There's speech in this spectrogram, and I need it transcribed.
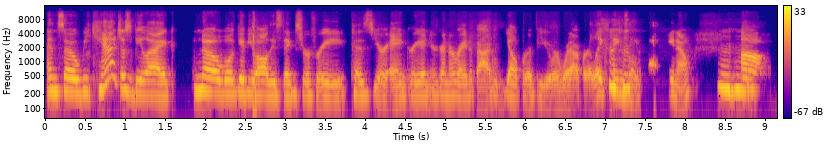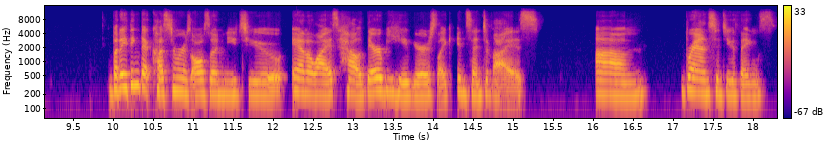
And so we can't just be like no we'll give you all these things for free because you're angry and you're going to write a bad yelp review or whatever like things like that you know? Mm-hmm. um, but i think that customers also need to analyze how their behaviors like incentivize um, brands to do things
